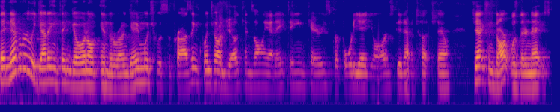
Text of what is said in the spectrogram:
They never really got anything going on in the run game, which was surprising. Quinshon Judkins only had 18 carries for 48 yards, did have a touchdown. Jackson Dart was their next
